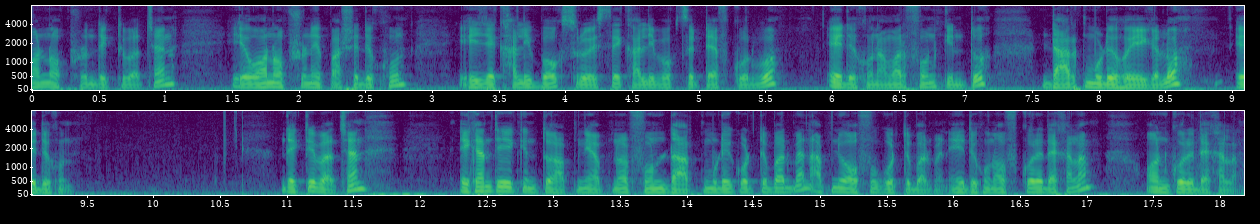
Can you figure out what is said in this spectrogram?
অন অপশন দেখতে পাচ্ছেন, এই অন অপশনের পাশে দেখুন, এই যে খালি বক্স রয়েছে, খালি বক্সে ট্যাপ করব। এই দেখুন, আমার ফোন কিন্তু ডার্ক মুডে হয়ে গেল। এই দেখুন, দেখতে পাচ্ছেন? এখান থেকে কিন্তু আপনি আপনার ফোন ডার্ক মুডে করতে পারবেন, আপনি অফও করতে পারবেন। এই দেখুন অফ করে দেখালাম অন করে দেখালাম।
